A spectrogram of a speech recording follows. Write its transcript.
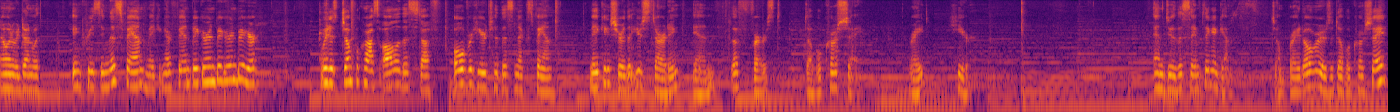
Now when we're done with increasing this fan, making our fan bigger and bigger and bigger, we just jump across all of this stuff over here to this next fan making sure that you're starting in the first double crochet right here and do the same thing again. Jump right over there's a double crochet.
